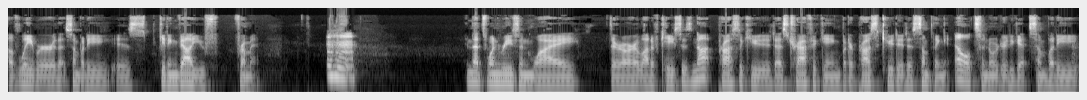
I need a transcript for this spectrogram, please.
of labor that somebody is getting value f- from it. Mm-hmm. And that's one reason why there are a lot of cases not prosecuted as trafficking, but are prosecuted as something else in order to get somebody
